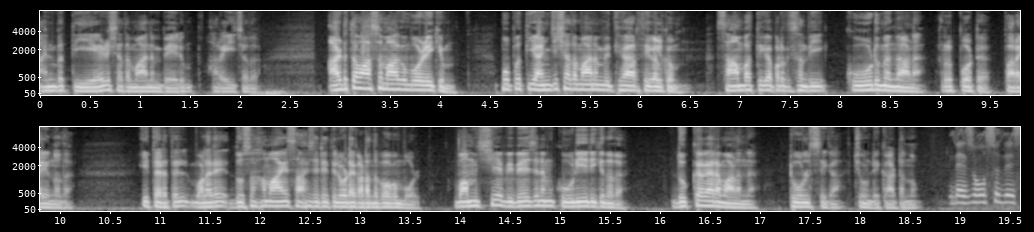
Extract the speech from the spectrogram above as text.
അൻപത്തിയേഴ് ശതമാനം പേരും അറിയിച്ചത്. അടുത്ത മാസമാകുമ്പോഴേക്കും മുപ്പത്തിയഞ്ച് ശതമാനം വിദ്യാർത്ഥികൾക്കും സാമ്പത്തിക പ്രതിസന്ധി കൂടുമെന്നാണ് റിപ്പോർട്ട് പറയുന്നത്. ഇത്തരത്തിൽ വളരെ ദുസ്സഹമായ സാഹചര്യത്തിലൂടെ കടന്നുപോകുമ്പോൾ വംശീയ വിവേചനം കൂടിയിരിക്കുന്നത് ദുഃഖകരമാണെന്ന് ടൂൾസിക ചൂണ്ടിക്കാട്ടുന്നു There's also this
